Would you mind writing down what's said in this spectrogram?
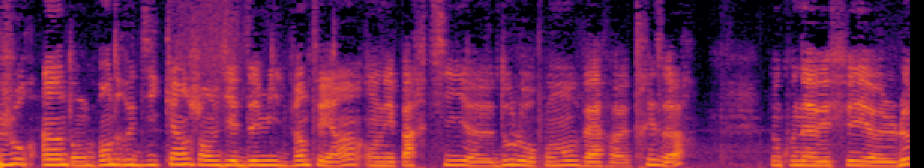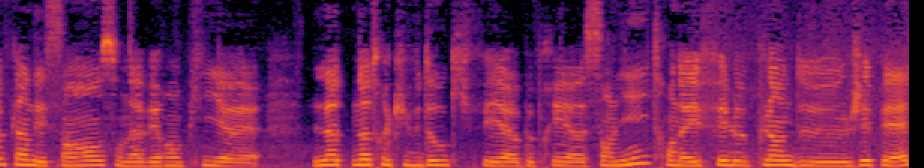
jour 1, donc vendredi 15 janvier 2021, on est parti d'Oloron vers 13h. Donc on avait fait euh, le plein d'essence, on avait rempli euh, notre, cuve d'eau qui fait à peu près 100 euh, litres, on avait fait le plein de GPL.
